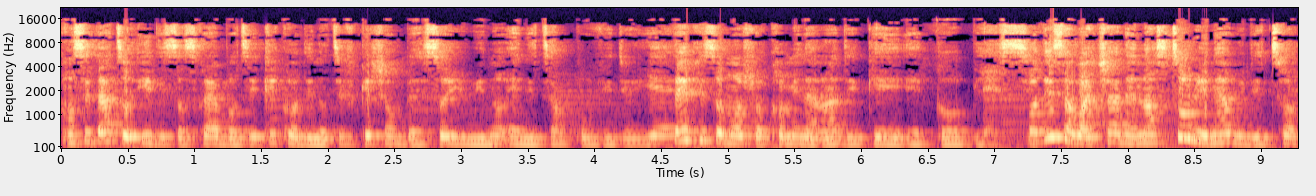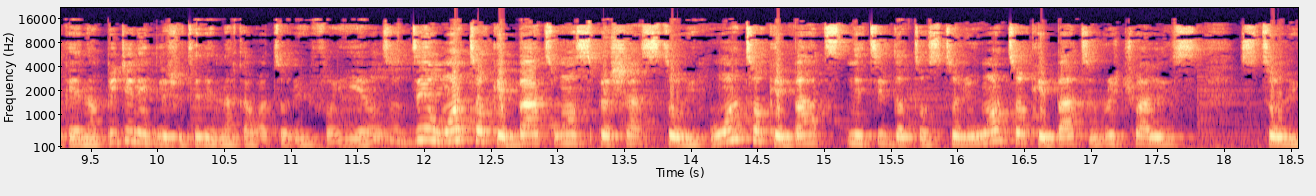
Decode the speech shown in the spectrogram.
consider to hit the subscribe button click on the notification bell so you will know anytime put video. Yeah. Thank you so much for coming around again and god bless you. For this our channel now story now we dey talk and na pidgin english we take dey knack our tori for here. Today we wan talk about one special story. We wan talk about native doctor story. We wan talk about ritualist story.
